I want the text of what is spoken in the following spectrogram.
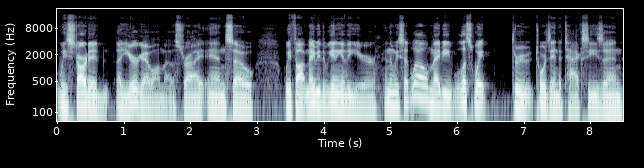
we started a year ago almost, right? And so we thought maybe the beginning of the year, and then we said, well, maybe let's wait through towards the end of tax season,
